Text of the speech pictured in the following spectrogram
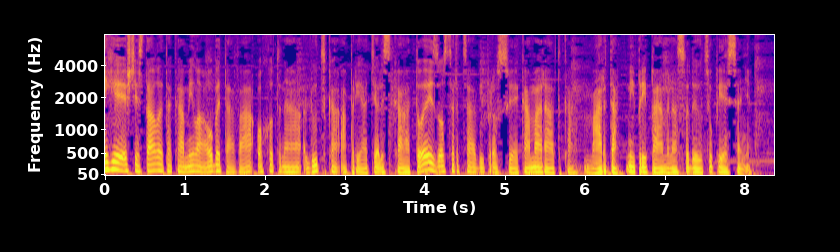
Nech je ešte stále taká milá obetavá, ochotná, ľudská a priateľská. To jej zo srdca vyprosuje kamarátka Marta. My pripájame nasledujúcu pieseň.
